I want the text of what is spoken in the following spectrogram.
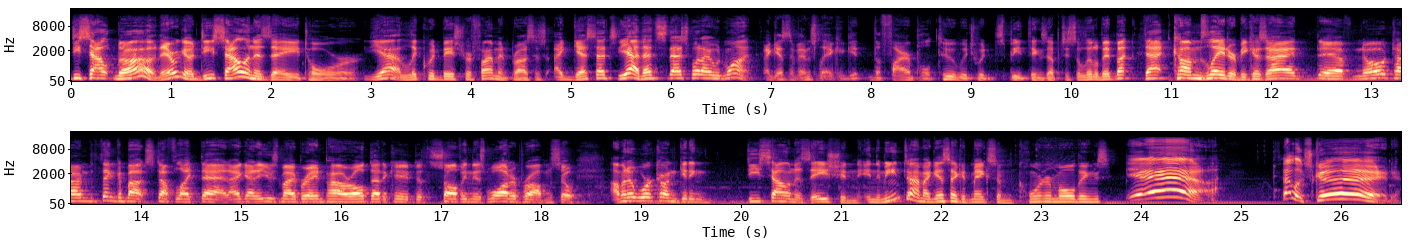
Desal. Oh, there we go. Desalinizator. Yeah, liquid-based refinement process. I guess that's yeah. That's that's what I would want. I guess eventually I could get the fire pole too, which would speed things up just a little bit. But that comes later because I have no time to think about stuff like that. I got to use my brain power all dedicated to solving this water problem. So I'm gonna work on getting desalinization. In the meantime, I guess I could make some corner moldings. Yeah. That looks good.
